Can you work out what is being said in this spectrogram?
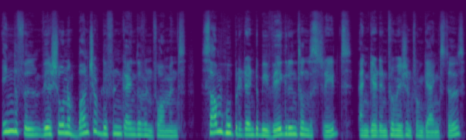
In the film, we are shown a bunch of different kinds of informants, some who pretend to be vagrants on the streets and get information from gangsters,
